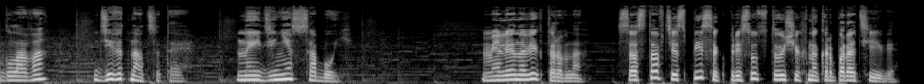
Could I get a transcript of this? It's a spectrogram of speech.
Глава 19. Наедине с собой. «Милена Викторовна, составьте список присутствующих на корпоративе».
